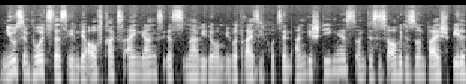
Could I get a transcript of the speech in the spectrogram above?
News Impuls, dass eben der Auftragseingangs erst mal wieder um über 30 Prozent angestiegen ist. Und das ist auch wieder so ein Beispiel,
